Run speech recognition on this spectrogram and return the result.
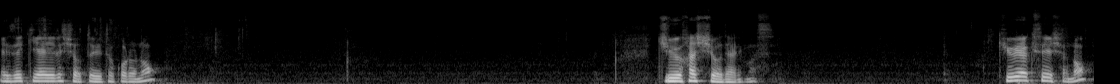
エゼキエル書というところの18章であります。旧約聖書の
